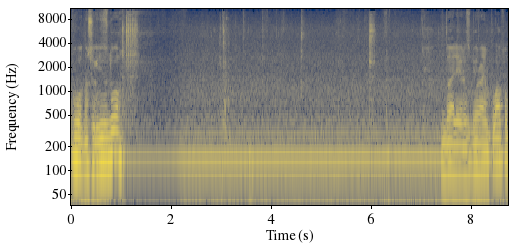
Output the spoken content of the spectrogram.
Вот наше гнездо. Далее разбираем плату.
